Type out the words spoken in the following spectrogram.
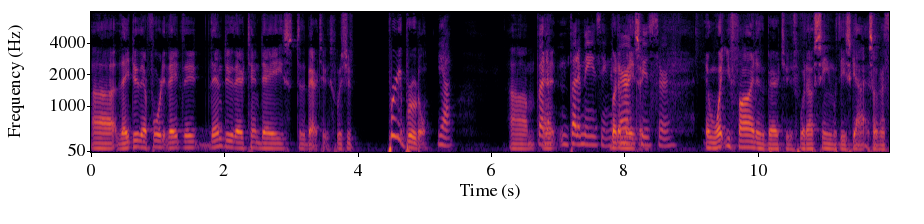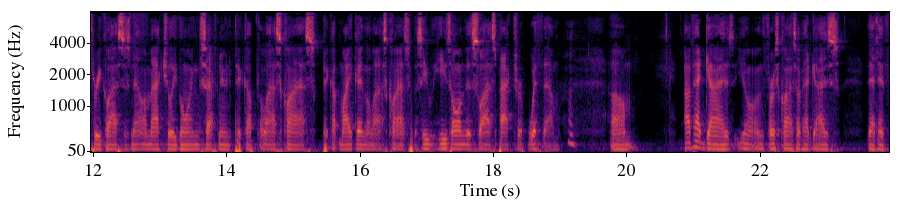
Uh, they do their 40, they, they then do their 10 days to the Beartooth, which is pretty brutal. yeah. Um, But and, but amazing. The but bear amazing. tooths are and what you find in the Beartooth, what I've seen with these guys over three classes now, I'm actually going this afternoon to pick up the last class, pick up Micah in the last class because he, he's on this last pack trip with them. Um, I've had guys, you know, in the first class, I've had guys that have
